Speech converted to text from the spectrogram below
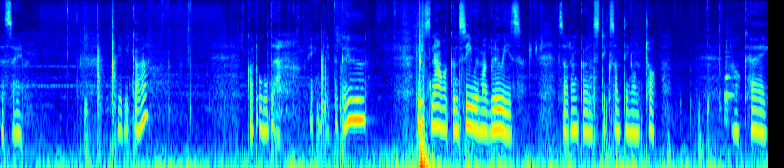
the same there we go. Got all the get the glue. At least now I can see where my glue is so I don't go and stick something on top. Okay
